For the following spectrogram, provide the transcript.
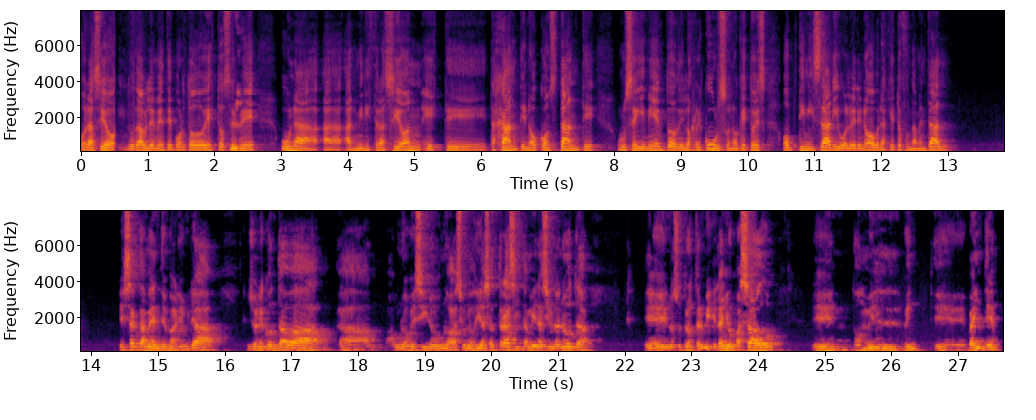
Horacio, indudablemente por todo esto se ve una administración este, tajante, ¿no? constante, un seguimiento de los recursos, ¿no? que esto es optimizar y volver en obras, que esto es fundamental. Exactamente, Mario. Mirá, yo le contaba a, unos vecinos uno, hace unos días atrás y también hacía una nota. Eh, nosotros el año pasado, en 2020,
